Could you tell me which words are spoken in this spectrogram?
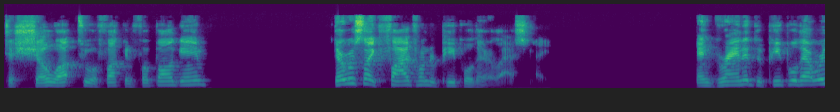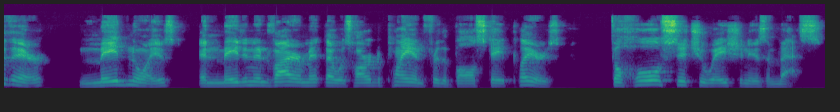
to show up to a fucking football game. There was like 500 people there last night. And granted, the people that were there made noise and made an environment that was hard to play in for the Ball State players. The whole situation is a mess.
